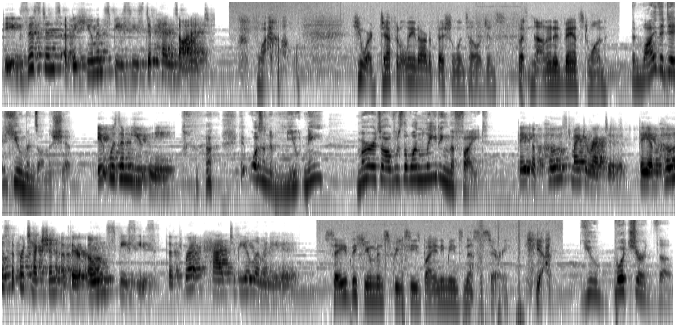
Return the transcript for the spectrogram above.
The existence of the human species depends on it. Wow. You are definitely an artificial intelligence, but not an advanced one. Then why the dead humans on the ship? It was a mutiny. it wasn't a mutiny. Muratov was the one leading the fight. They opposed my directive. They opposed the protection of their own species. The threat had to be eliminated. Save the human species by any means necessary. Yeah. You butchered them.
